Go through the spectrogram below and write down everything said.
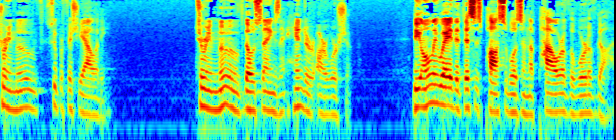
to remove superficiality, to remove those things that hinder our worship. The only way that this is possible is in the power of the Word of God,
